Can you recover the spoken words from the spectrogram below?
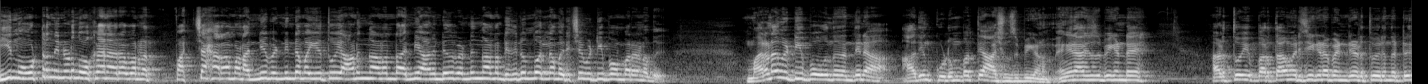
ഈ നോട്ടം നിന്നോട് നോക്കാൻ ആരാ പറഞ്ഞത്? പച്ച ഹറാമാണ്. അന്യ പെണ്ണിന്റെ മയ്യത്ത് പോയി ആണും കാണണ്ട അന്യ ആണിന്റെത് പെണ്ണും കാണണ്ട. ഇതിനൊന്നും അല്ല മരിച്ച വീട്ടിൽ പോകാൻ പറയണത്. മരണ വീട്ടിൽ പോകുന്നത് എന്തിനാ? ആദ്യം കുടുംബത്തെ ആശ്വസിപ്പിക്കണം. എങ്ങനെ ആശ്വസിപ്പിക്കണ്ടേ? അടുത്ത് പോയി ഭർത്താവ് മരിച്ചിരിക്കണ പെണ്ണിന്റെ അടുത്ത് വരുന്നിട്ട്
